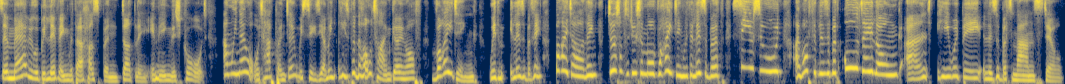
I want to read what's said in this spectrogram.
So Mary would be living with her husband, Dudley, in the English court. And we know what would happen, don't we, Susie? I mean, he's been the whole time going off riding with Elizabeth, saying, Bye, darling. Just off to do some more riding with Elizabeth. See you soon. I'm off with Elizabeth all day long. And he would be Elizabeth's man still.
